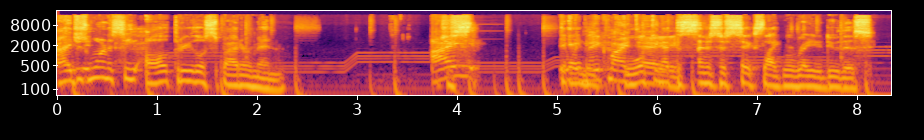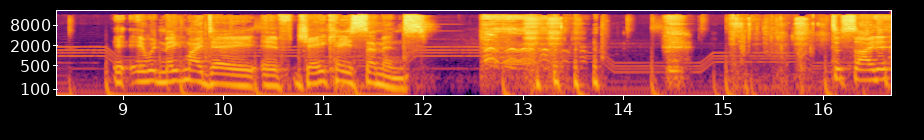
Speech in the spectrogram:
I just want to see all three of those Spider Men. I. It would make my looking day. at the Sinister Six like we're ready to do this. It, it would make my day if J.K. Simmons decided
